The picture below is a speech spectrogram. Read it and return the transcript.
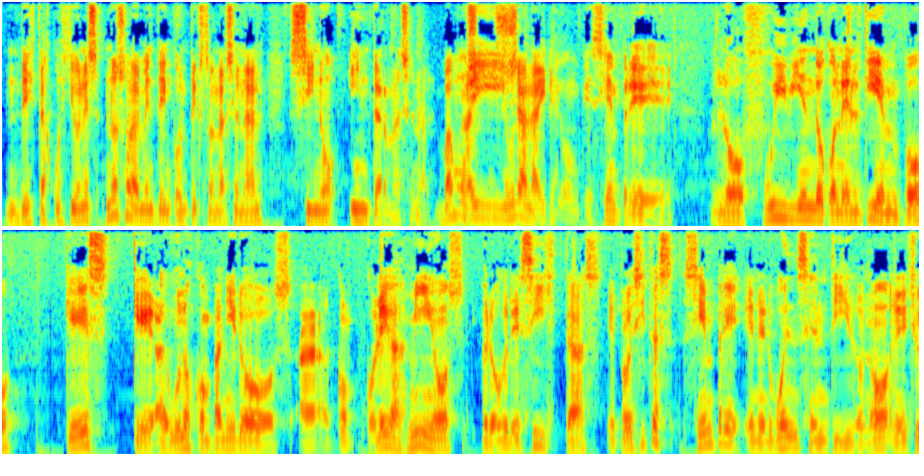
de estas cuestiones, no solamente en contexto nacional, sino internacional. Vamos ya al aire. Que siempre lo fui viendo con el tiempo, que es que algunos compañeros, colegas míos, progresistas, eh, progresistas siempre en el buen sentido, ¿no? En el hecho,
